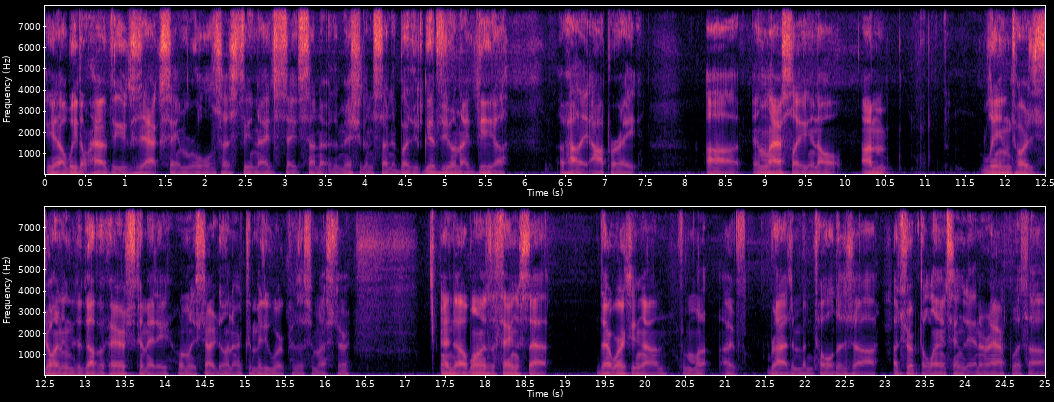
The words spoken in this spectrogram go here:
you know, we don't have the exact same rules as the United States Senate or the Michigan Senate, but it gives you an idea of how they operate. Uh, and lastly, you know, I'm leaning towards joining the Gov Affairs Committee when we start doing our committee work for the semester. And uh, one of the things that they're working on, from what I've read and been told, is uh, a trip to Lansing to interact with uh,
